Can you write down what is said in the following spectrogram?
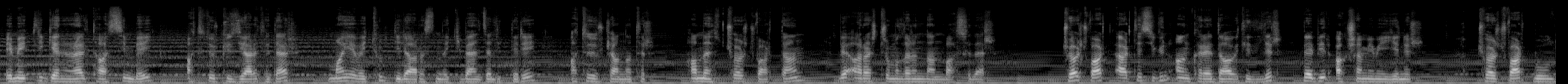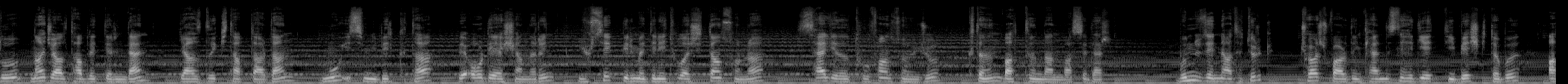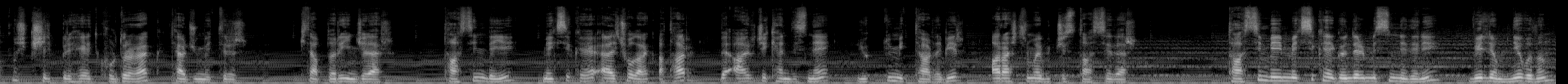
Emekli General Tahsin Bey Atatürk'ü ziyaret eder, Maya ve Türk dili arasındaki benzerlikleri Atatürk'e anlatır. James Churchward'dan ve araştırmalarından bahseder. Churchward ertesi gün Ankara'ya davet edilir ve bir akşam yemeği yenir. Churchward bulduğu Nacal tabletlerinden, yazdığı kitaplardan Mu isimli bir kıta ve orada yaşayanların yüksek bir medeniyete ulaştıktan sonra sel ya da tufan sonucu kıtanın battığından bahseder. Bunun üzerine Atatürk, Churchward'ın kendisine hediye ettiği 5 kitabı 60 kişilik bir heyet kurdurarak tercüme ettirir. Kitapları inceler. Tahsin Bey'i Meksika'ya elçi olarak atar ve ayrıca kendisine yüklü miktarda bir araştırma bütçesi tahsis eder. Tahsin Bey'in Meksika'ya gönderilmesinin nedeni William Newell'ın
